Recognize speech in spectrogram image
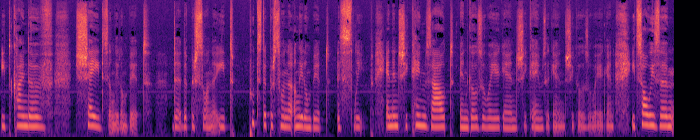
it kind of shades a little bit the the persona. It puts the persona a little bit asleep. And then she comes out and goes away again. She comes again. She goes away again. It's always a,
